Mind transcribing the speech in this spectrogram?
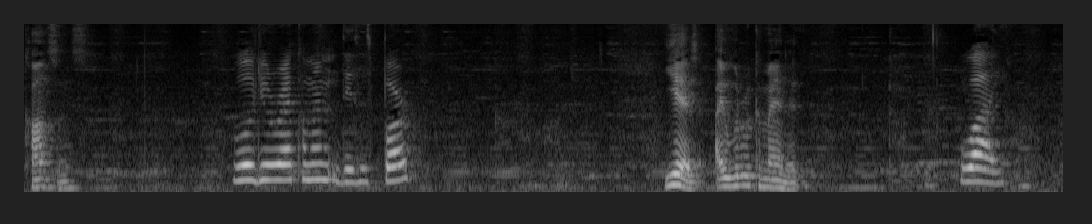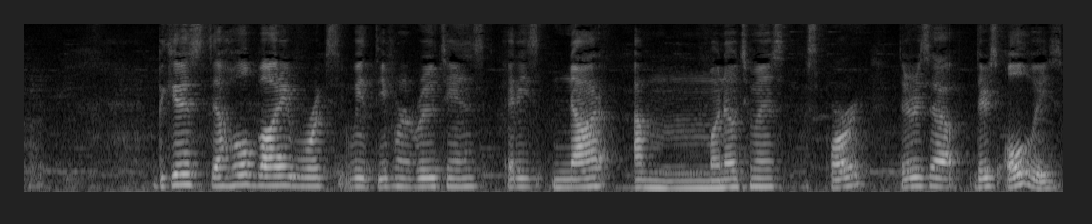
constants. Would you recommend this sport? Yes, I would recommend it. Why? Because the whole body works with different routines. It is not a monotonous sport. There is a there is always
